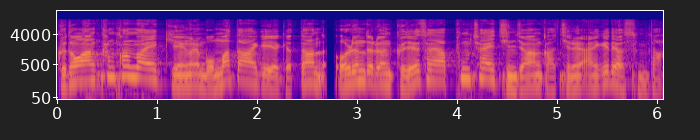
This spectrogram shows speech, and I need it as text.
그동안 캄캄바의 기행을 못마땅하게 여겼던 어른들은 그제서야 풍차의 진정한 가치를 알게 되었습니다.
